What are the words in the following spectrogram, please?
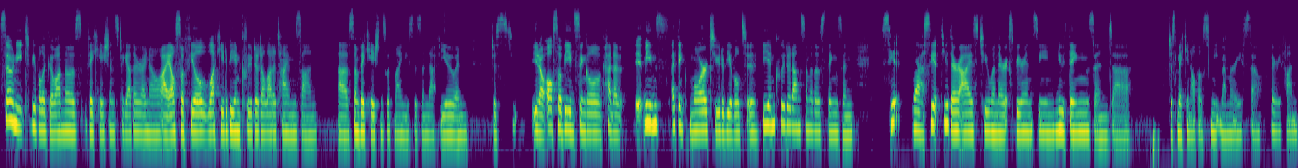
so neat to be able to go on those vacations together. I know I also feel lucky to be included a lot of times on uh, some vacations with my nieces and nephew, and just you know also being single kind of it means I think more too to be able to be included on some of those things and see it yeah see it through their eyes too when they're experiencing new things and uh, just making all those neat memories so very fun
